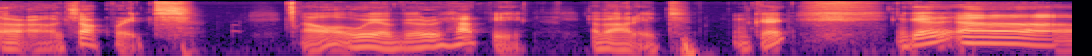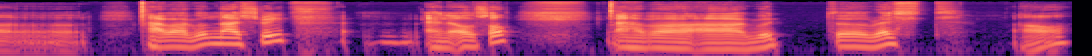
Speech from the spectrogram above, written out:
uh, chocolates. Oh, we are very happy about it. Okay, okay. Uh, have a good night's sleep, and also have a, a good uh, rest oh,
